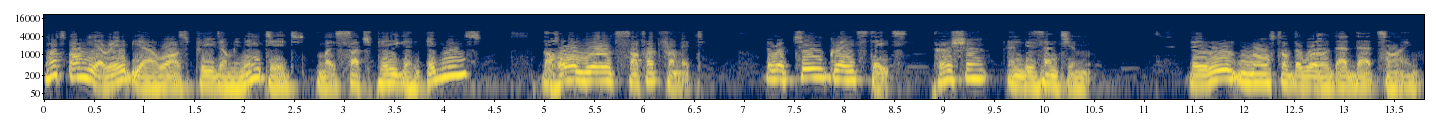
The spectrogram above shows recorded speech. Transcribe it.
Not only Arabia was predominated by such pagan ignorance, the whole world suffered from it. There were two great states, Persia and Byzantium. They ruled most of the world at that time.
